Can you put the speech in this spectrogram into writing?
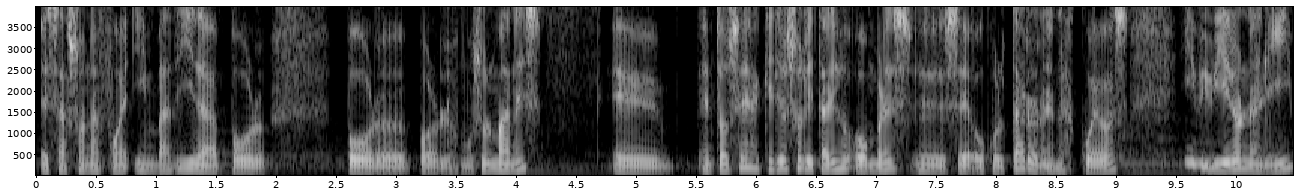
esa zona fue invadida por por, los musulmanes, eh, entonces aquellos solitarios hombres eh, se ocultaron en las cuevas y vivieron allí,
